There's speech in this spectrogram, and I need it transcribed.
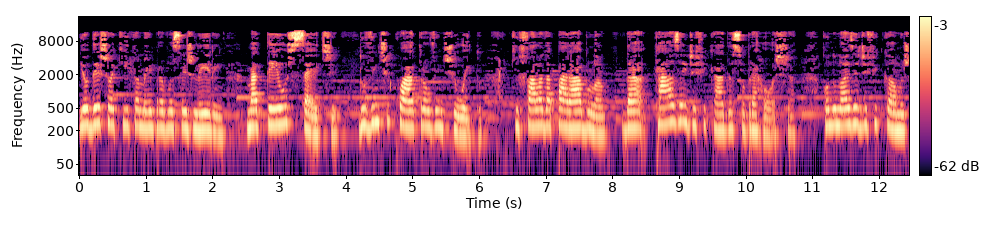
E eu deixo aqui também para vocês lerem Mateus 7, do 24 ao 28, que fala da parábola da casa edificada sobre a rocha. Quando nós edificamos,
